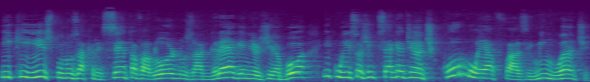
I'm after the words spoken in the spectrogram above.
e que isto nos acrescenta valor, nos agrega energia boa e com isso a gente segue adiante. Como é a fase minguante,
